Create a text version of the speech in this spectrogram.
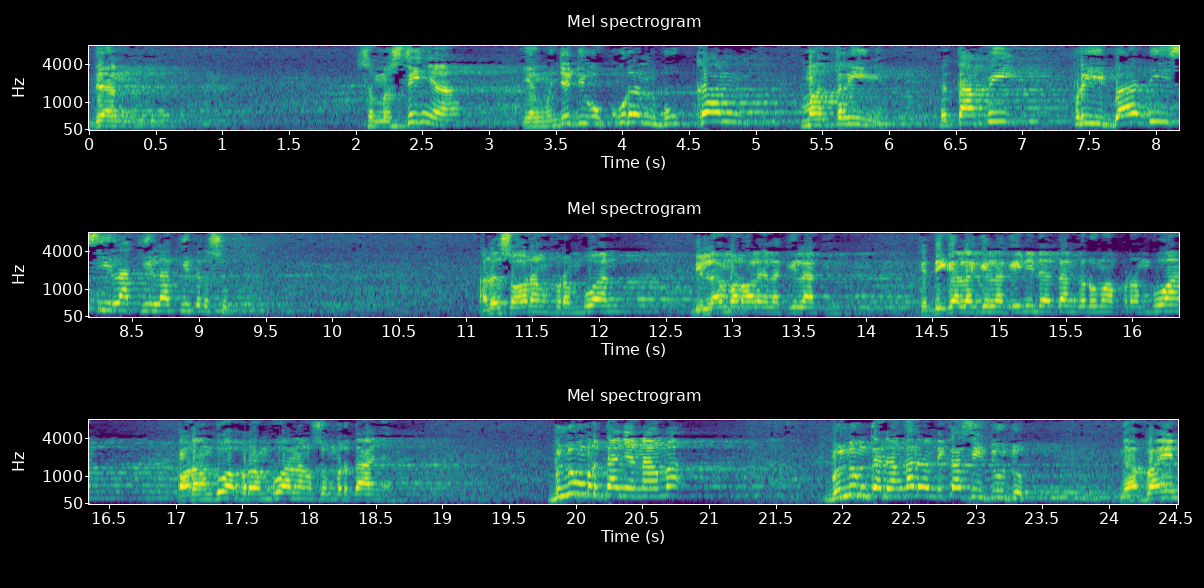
Dan semestinya yang menjadi ukuran bukan materinya, tetapi pribadi si laki-laki tersebut. Ada seorang perempuan dilamar oleh laki-laki. Ketika laki-laki ini datang ke rumah perempuan, orang tua perempuan langsung bertanya. Belum bertanya nama, belum kadang-kadang dikasih duduk. Ngapain?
